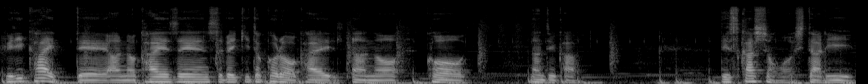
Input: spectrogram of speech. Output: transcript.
う振り返ってあの改善すべきところをかいあのこうなんていうかディスカッションをしたり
